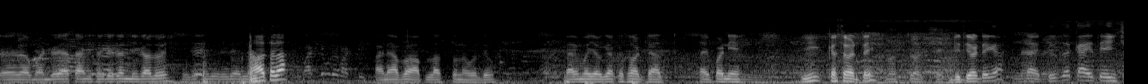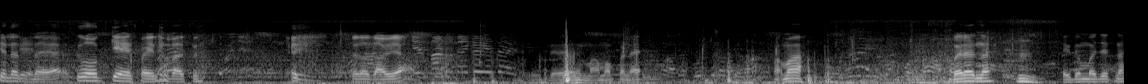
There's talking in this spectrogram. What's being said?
तर मंडळी आता आम्ही सगळेजण निघालोय. हा चला. आणि आपण आपला असतो नवरदेव. काय मग योग्या कसं वाटतं आज? काय पण आहे हं, कसं वाटतंय? मस्त वाटते भीती वाटते का? नाही तुझं काय टेन्शनच नाही यार. तू ओके आहेस पहिल्यापासून. चला जाऊया. इकडे मामा पण आहे. मामा बरं ना? एकदम मजेत ना?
